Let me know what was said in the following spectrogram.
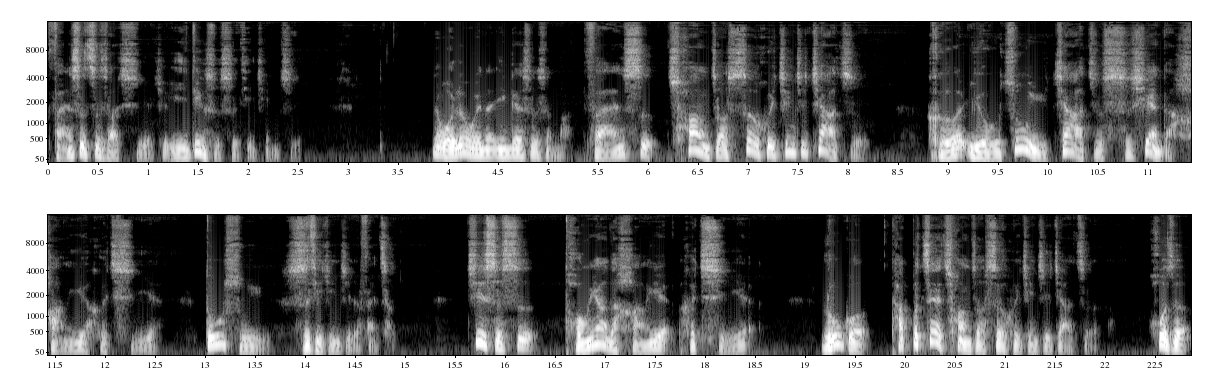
凡是制造企业就一定是实体经济。那我认为呢，应该是什么？凡是创造社会经济价值和有助于价值实现的行业和企业，都属于实体经济的范畴。即使是同样的行业和企业，如果它不再创造社会经济价值，或者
